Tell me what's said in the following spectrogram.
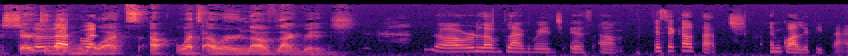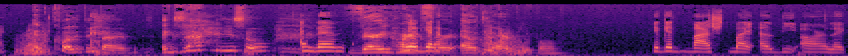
share to so that them was what's uh, what's our love language. so our love language is um physical touch and quality time. And quality time. Exactly. So And then very hard get for LDR people. you get bashed by LDR like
